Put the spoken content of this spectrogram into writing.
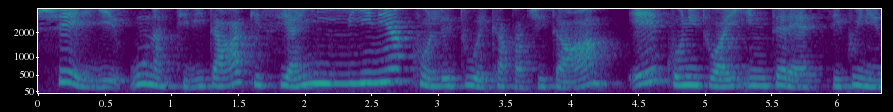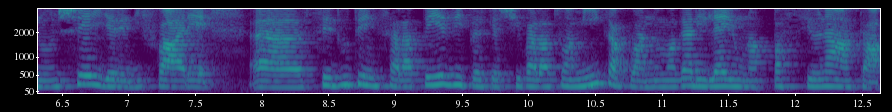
Scegli un'attività che sia in linea con le tue capacità e con i tuoi interessi, quindi non scegliere di fare eh, sedute in sala pesi perché ci va la tua amica quando magari lei è un'appassionata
